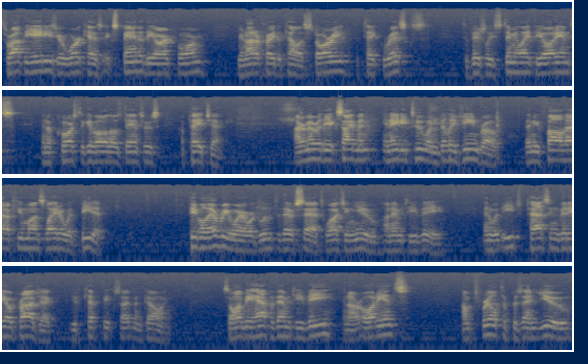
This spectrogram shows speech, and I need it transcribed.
Throughout the 80s, your work has expanded the art form. You're not afraid to tell a story, to take risks, to visually stimulate the audience, and of course, to give all those dancers a paycheck. I remember the excitement in 82 when Billie Jean broke. Then you followed that a few months later with Beat It. People everywhere were glued to their sets watching you on MTV. And with each passing video project, you've kept the excitement going. So on behalf of MTV and our audience, I'm thrilled to present you,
